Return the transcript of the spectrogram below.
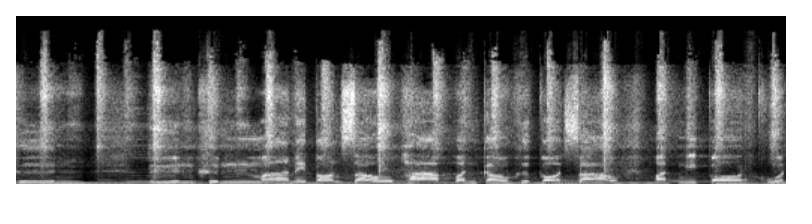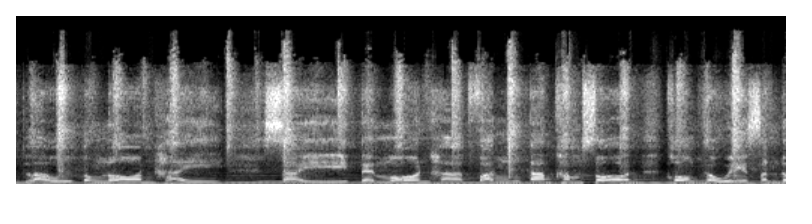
คืน ตื่นขึ้นมาในตอนเสาภาพวันเก่าคือกอดสาว บัดนี้กอดขวดเหล้าต้องนอนให้ ใส่แต่มอนหากฟังตามคำสอน ของพระเวสสันด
